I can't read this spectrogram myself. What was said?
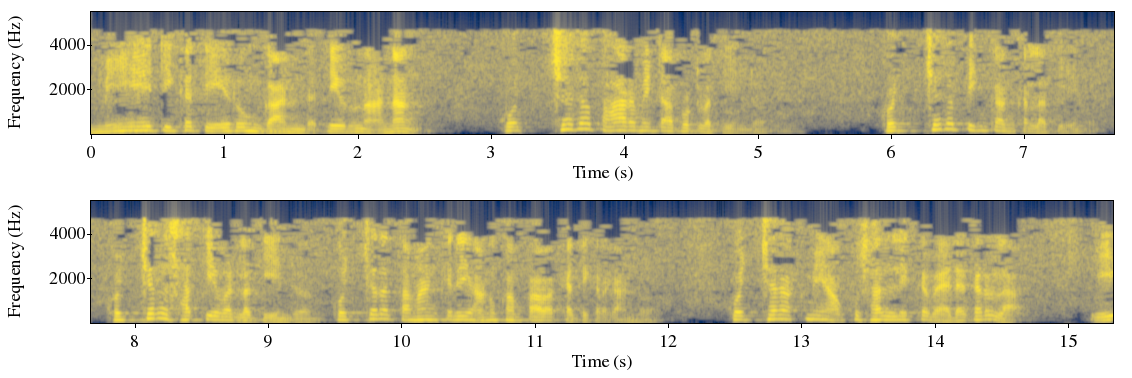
මේ ටික තේරුම් ගන්න තේරුණා නම් කොච්චර පාරමිතා පුටලා තියෙනවද? කොච්චර පිංකම් කරලා තියෙනවද? කොච්චර සතිය වඩලා තියෙනවද? කොච්චර Taman කෙරේ අනුකම්පාවක් ඇති කරගන්නවද? කොච්චරක් මේ අකුසල් එක්ක වැඩ කරලා ඒ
